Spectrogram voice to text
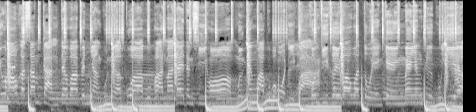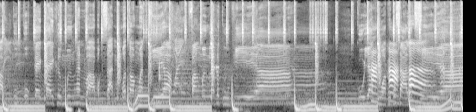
ยุเฮาก็ซ้ำกัน แต่ว่าเป็นอย่างกูเหนือกว่ากูผ่านมาได้ตั้งสี่หอมึงยังว่ากูบ่โหดดีกว่า คนที่เคยว่าว่าตัวเองเก่งแม่งยังถือกูเหยียบกูกุกไกลๆคือมึงหันว่าบักสัตว์มึงบ่ต้องมาเทียบฟังมึงแล้วแล้วกูเพลียกูอยากหัวเป็นภาษารัสเซียกู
